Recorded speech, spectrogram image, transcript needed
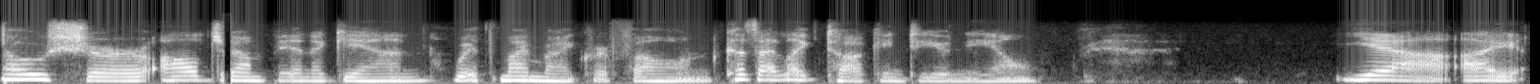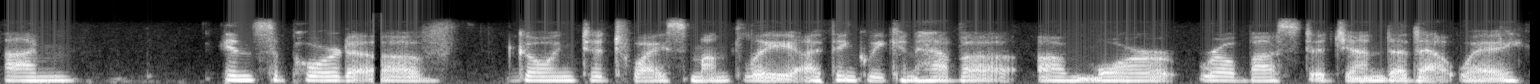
Oh, sure. I'll jump in again with my microphone because I like talking to you, Neil. Yeah, I, I'm in support of going to twice monthly. I think we can have a, a more robust agenda that way.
